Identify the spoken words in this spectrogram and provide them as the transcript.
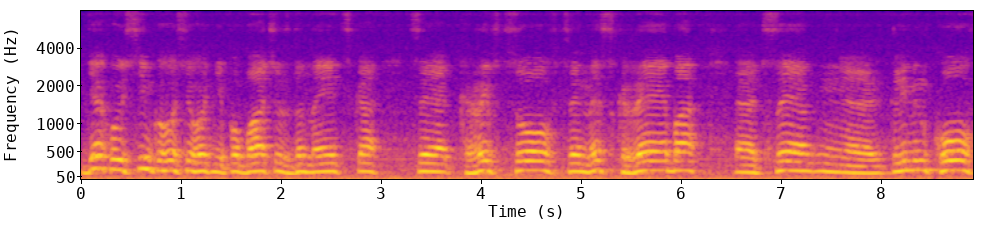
Дякую всім, кого сьогодні побачив з Донецька. Це Кривцов, це Нескреба, це м, е, Клімінков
